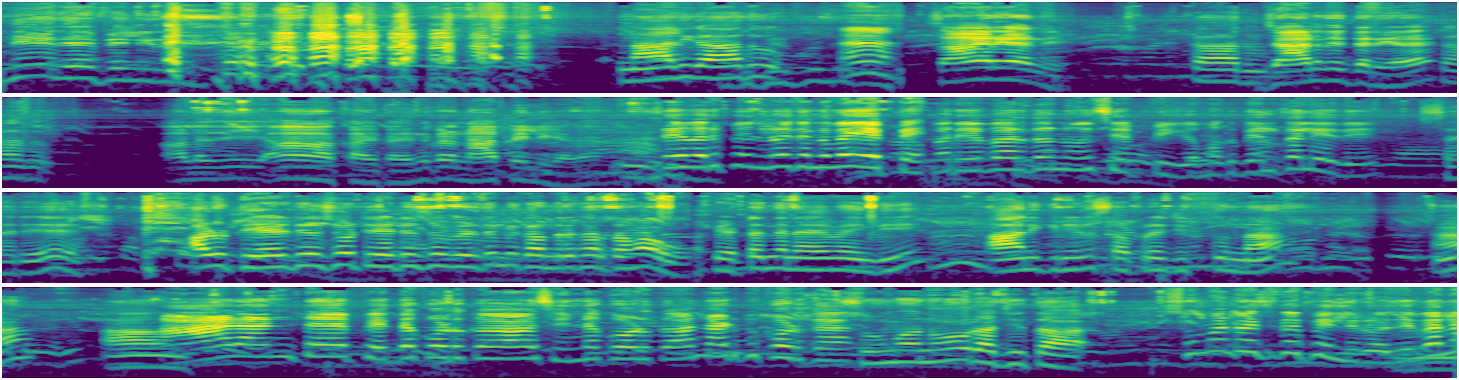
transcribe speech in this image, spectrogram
నీదే పెళ్ళి నాది కాదు. సాగర్ గాంధీ కాదు. జానది ఇద్దరు కదా? కాదు. వాళ్ళది ఆ, కాదు కాదు. ఎందుకంటే నా పెళ్ళి కదా. ఎవరి పెళ్ళి రోజు నువ్వే చెప్పే. మరి ఎవరిదో నువ్వు చెప్పి ఇక. మాకు తెలుతలేదే సరే. ఆడు టేటేసో టేటేసో పెడితే మీకు అందరికి అర్థం అవు పెట్టంది నయమైంది ఆయనకి నేను సర్ప్రైజ్ ఇస్తున్నా. ఆడంటే పెద్ద కొడుక చిన్న కొడుక నడిపి కొడుక. సుమను రజిత. సుమన్ రచిత పెళ్ళి రోజు ఇవాళ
